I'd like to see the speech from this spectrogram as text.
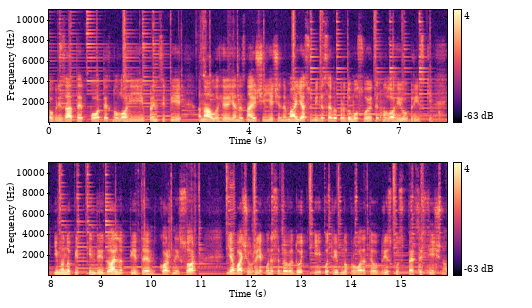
обрізати по технології. В принципі, аналоги я не знаю, чи є, чи немає. Я собі для себе придумав свою технологію обрізки. Іменно під індивідуально під е, кожний сорт. Я бачу вже, як вони себе ведуть, і потрібно проводити обрізку специфічно.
